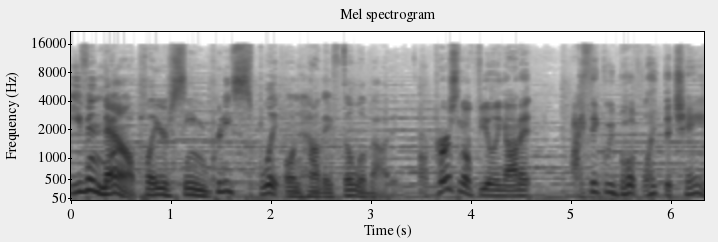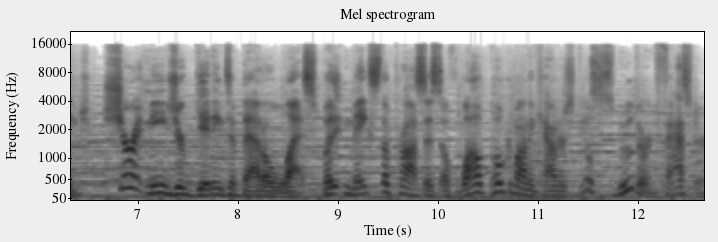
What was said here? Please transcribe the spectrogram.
Even now, players seem pretty split on how they feel about it. Our personal feeling on it I think we both like the change. Sure, it means you're getting to battle less, but it makes the process of wild Pokemon encounters feel smoother and faster.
